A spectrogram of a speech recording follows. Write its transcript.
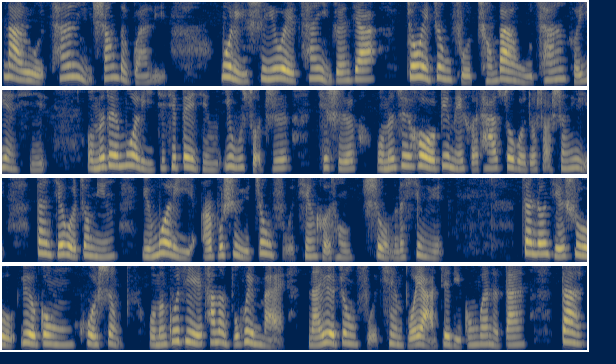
纳入餐饮商的管理。莫里是一位餐饮专家，专为政府承办午餐和宴席。我们对莫里及其背景一无所知，其实我们最后并没和他做过多少生意，但结果证明，与莫里而不是与政府签合同是我们的幸运。战争结束，越共获胜。我们估计他们不会买南越政府欠博雅这笔公关的单，但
